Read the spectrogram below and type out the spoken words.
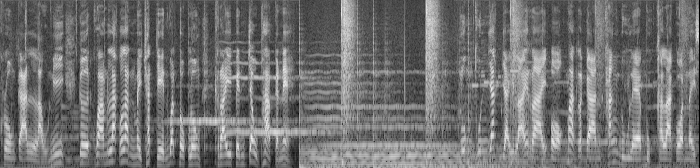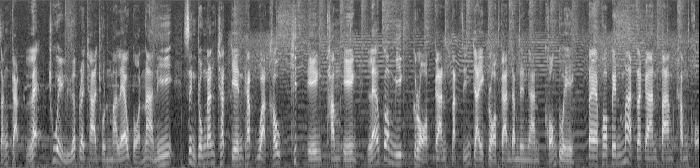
โครงการเหล่านี้ เกิดความลักลั่นไม่ชัดเจนว่าตกลง ใครเป็นเจ้าภาพกันแน่กลุ่มทุนยักษ์ใหญ่หลายรายออกมาตรการทั้งดูแลบุคลากรในสังกัด และช่วยเหลือประชาชนมาแล้วก่อนหน้านี้ ซึ่งตรงนั้นชัดเจนครับว่าเขาคิดเองทำเอง แล้วก็มีกรอบการตัดสินใจกรอบการดำเนินงานของตัวเอง แต่พอเป็นมาตรการตามคำขอ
